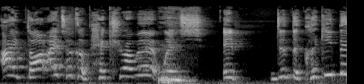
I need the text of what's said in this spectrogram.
I thought I took a picture of it, which it did the clicky thing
